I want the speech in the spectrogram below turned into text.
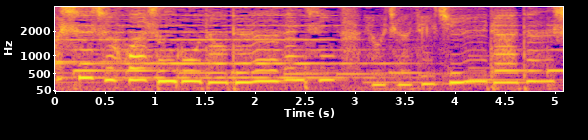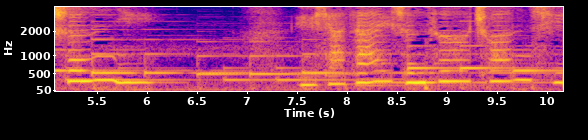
我是只化身孤岛的蓝鲸，有着最巨大的身影。鱼虾在身侧穿行，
